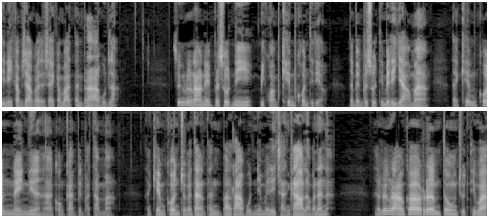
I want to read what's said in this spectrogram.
ที่นี้ข้าพเจ้าก็จะใช้คำว่าท่านพระราหุลละซึ่งเรื่องราวในพระสูตรนี้มีความเข้มข้นทีเดียวแต่เป็นพระสูตรที่ไม่ได้ยาวมาก แต่เข้มข้นในเนื้อหาของการเป็นปฏิธรรมมากแต่เข้มข้นจนกระทั่งท่านพระราหุลเนี่ยไม่ได้ฉันข้าวแล้ววันนั้นน่ะแต่เรื่องราวก็เริ่มตรงจุดที่ว่า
